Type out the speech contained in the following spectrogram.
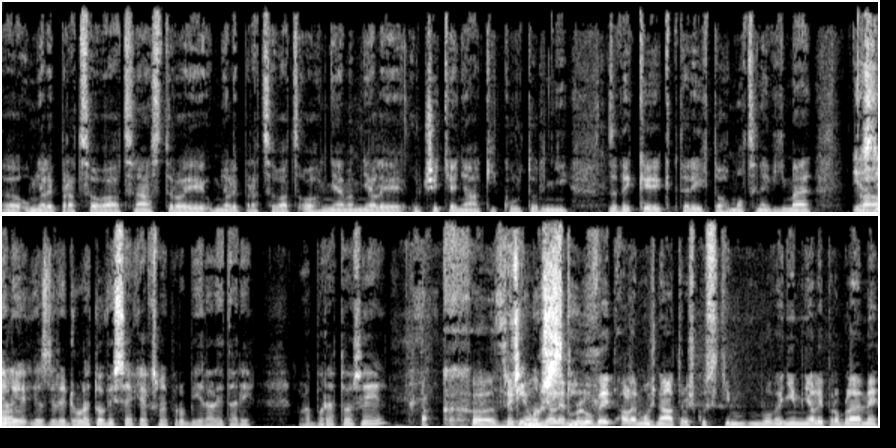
eh, uměli pracovat s nástroji, uměli pracovat s ohněm, měli určitě nějaký kulturní zvyky, kterých toho moc nevíme. Jezdili, a... jezdili do letovisek, jak jsme probírali tady v laboratoři. Tak eh, zřejmě uměli mluvit, ale možná trošku s tím mluvením měli problémy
